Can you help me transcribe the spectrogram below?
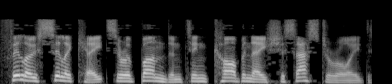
Phyllosilicates are abundant in carbonaceous asteroids.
